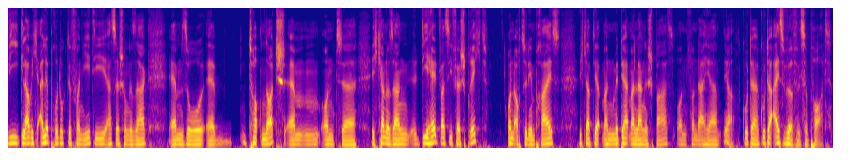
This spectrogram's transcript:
wie, glaube ich, alle Produkte von Yeti, hast du ja schon gesagt, ähm, so äh, top-notch. Ähm, und äh, ich kann nur sagen, die hält, was sie verspricht. Und auch zu dem Preis. Ich glaube, die hat man, mit der hat man lange Spaß und von daher, ja, guter, guter Eiswürfel-Support.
